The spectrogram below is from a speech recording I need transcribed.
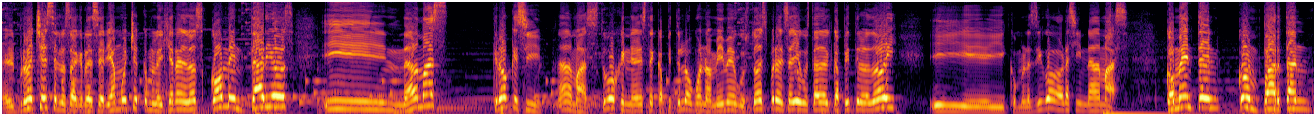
el broche, se los agradecería mucho que me lo dijeran en los comentarios. Y nada más Creo que sí, nada más, estuvo genial este capítulo. Bueno, a mí me gustó, espero les haya gustado el capítulo de hoy. Y, como les digo, ahora sí, nada más. Comenten, compartan,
